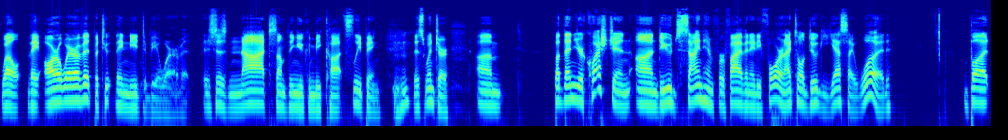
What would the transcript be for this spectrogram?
well, they are aware of it, but too, they need to be aware of it. This is not something you can be caught sleeping this winter. Um, but then your question on do you sign him for five and eighty four? And I told Doogie yes, I would. But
